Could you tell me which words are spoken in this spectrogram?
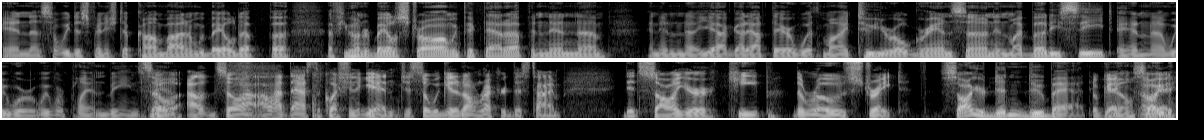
and uh, so we just finished up combining. We baled up uh, a few hundred bales of straw, and we picked that up, and then. Um, and then, uh, yeah, I got out there with my two-year-old grandson in my buddy's seat, and uh, we were we were planting beans. so man. I'll so I'll have to ask the question again, just so we get it on record this time. Did Sawyer keep the rows straight? Sawyer didn't do bad. Okay, You know, Sawyer. okay.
